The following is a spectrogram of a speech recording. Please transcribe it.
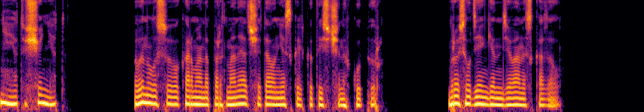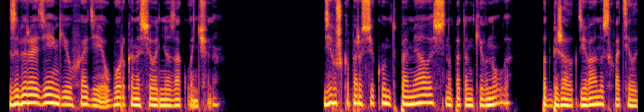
«Нет, еще нет». Вынула из своего кармана портмоне, отсчитал несколько тысячных купюр. Бросил деньги на диван и сказал. «Забирай деньги и уходи, уборка на сегодня закончена». Девушка пару секунд помялась, но потом кивнула, подбежала к дивану, схватила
